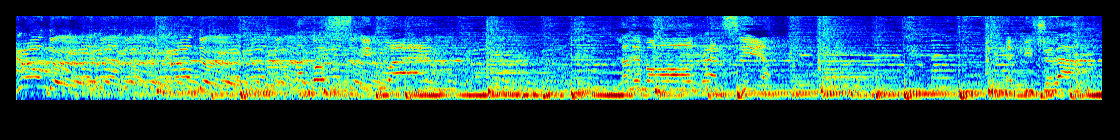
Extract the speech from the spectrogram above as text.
Grande! Grande! la Costituente, la democrazia e chi ce l'ha.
